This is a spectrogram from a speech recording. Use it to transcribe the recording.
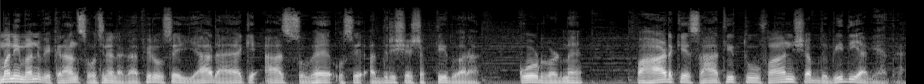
मनी मन विक्रांत सोचने लगा, फिर उसे याद आया कि आज सुबह उसे अदृश्य शक्ति द्वारा कोड वर्ड में पहाड़ के साथ ही तूफ़ान शब्द भी दिया गया था।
